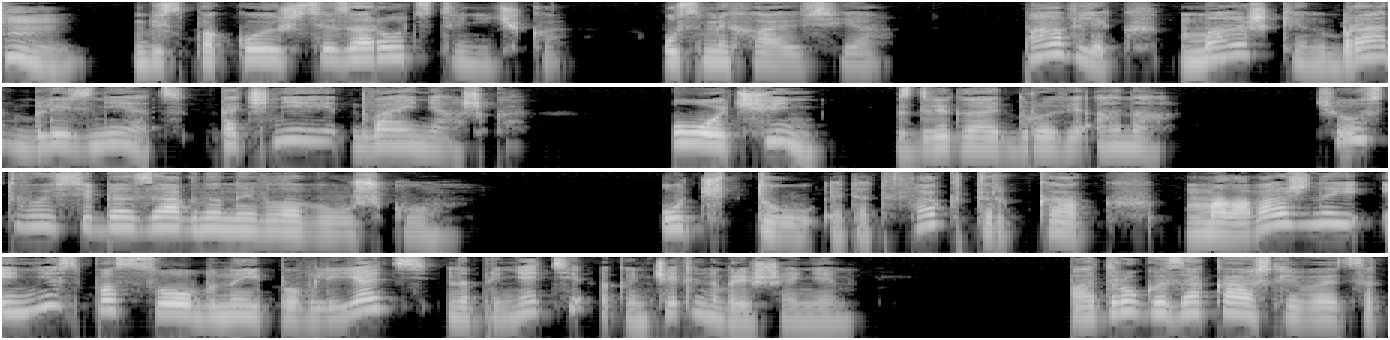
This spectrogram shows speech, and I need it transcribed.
Хм, Беспокоишься за родственничка? Усмехаюсь я. Павлик — Машкин брат-близнец, точнее, двойняшка. Очень, сдвигает брови она. Чувствую себя загнанной в ловушку. Учту этот фактор как маловажный и неспособный повлиять на принятие окончательного решения. Подруга закашливается.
